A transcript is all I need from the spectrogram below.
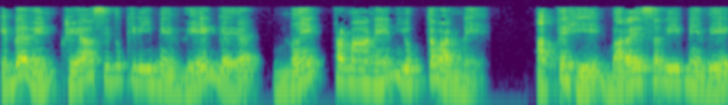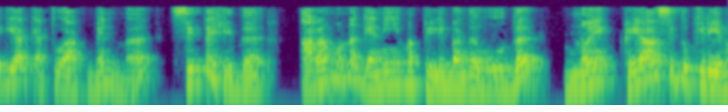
එබැවින් ක්‍රියා සිදු කිරීමේ වේගය නොයෙක් ප්‍රමාණයෙන් යුක්ත වන්නේ. අතෙහි බර එසවීමේ වේගයක් ඇතුවක් මෙන්ම සිතෙහිද අරමුණ ගැනීම පිළිබඳ වූද නොයෙක් ක්‍රියා සිදු කිරීම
